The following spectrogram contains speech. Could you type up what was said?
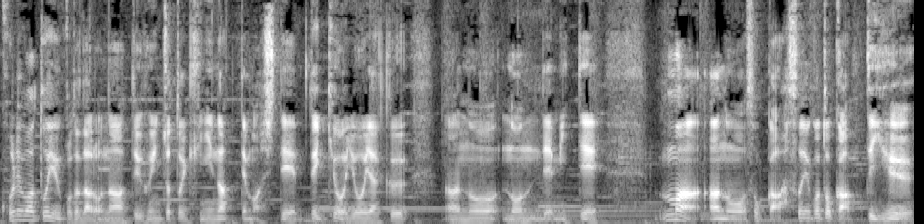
これはどういうことだろうなというふうにちょっと気になってまして、で、今日ようやく、あの、飲んでみて、まあ、あの、そっか、そういうことかっていう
